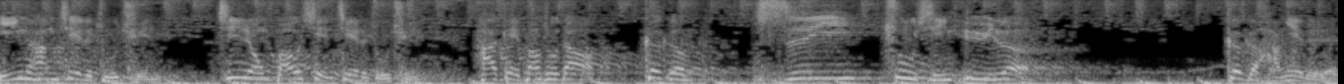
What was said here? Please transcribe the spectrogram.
银行界的族群、金融保险界的族群。它可以帮助到各个食衣住行娱乐各个行业的人。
